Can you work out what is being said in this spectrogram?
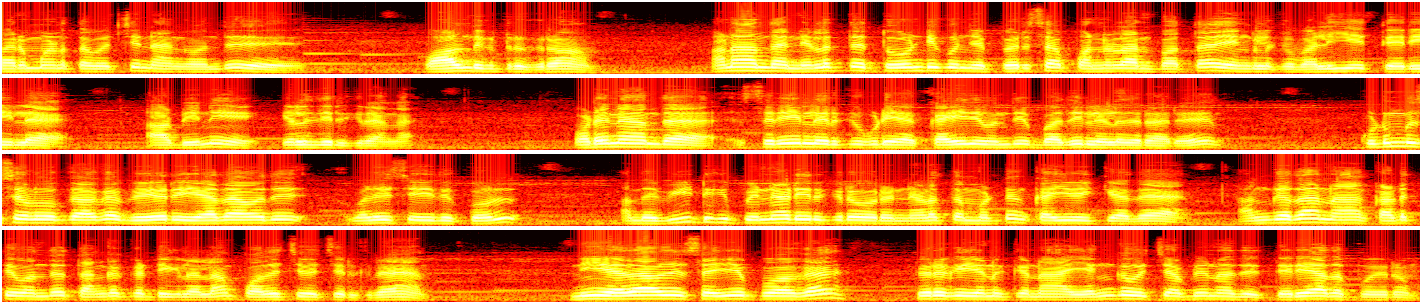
வருமானத்தை வச்சு நாங்கள் வந்து வாழ்ந்துக்கிட்டு இருக்கிறோம். ஆனால் அந்த நிலத்தை தோண்டி கொஞ்சம் பெருசாக பண்ணலான்னு பார்த்தா எங்களுக்கு வழியே தெரியல அப்படின்னு எழுதியிருக்கிறாங்க. உடனே அந்த சிறையில் இருக்கக்கூடிய கைதி வந்து பதில் எழுதுகிறாரு குடும்ப செலவுக்காக வேறு ஏதாவது வழி செய்து கொள். அந்த வீட்டுக்கு பின்னாடி இருக்கிற ஒரு நிலத்தை மட்டும் கை வைக்காத. அங்கே தான் நான் கடத்தி வந்த தங்க கட்டிகளெல்லாம் புதைச்சி வச்சுருக்கிறேன். நீ ஏதாவது செய்ய போக பிறகு எனக்கு நான் எங்கே வச்சு அப்படின்னு அது தெரியாத போயிடும்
